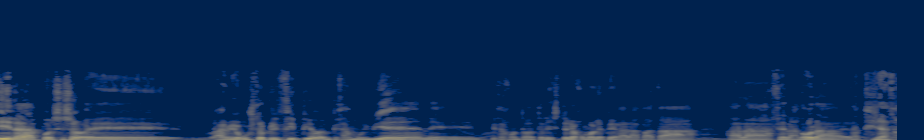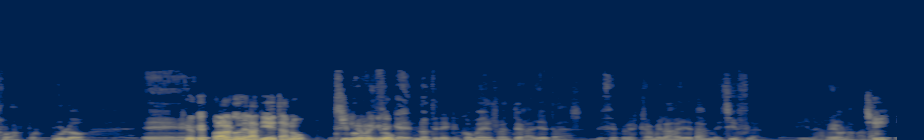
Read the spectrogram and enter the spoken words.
Y nada, pues eso, eh, a mí me gustó el principio, empieza muy bien, eh, empieza contando toda la historia, cómo le pega la pata a la celadora, la tira a por culo. eh, Creo que es por algo de la dieta, ¿no? Sí, si porque no me dice equivoco. que no tiene que comer solamente galletas. Dice, pero es que a mí las galletas me chiflan. Y le ríe una patada. Sí.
